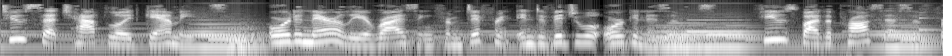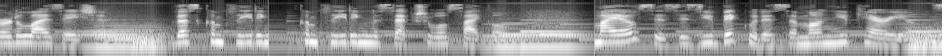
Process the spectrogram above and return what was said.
Two such haploid gametes, ordinarily arising from different individual organisms, fuse by the process of fertilization, thus completing completing the sexual cycle. Meiosis is ubiquitous among eukaryotes.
